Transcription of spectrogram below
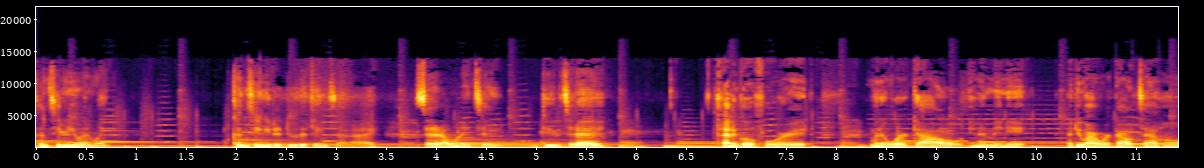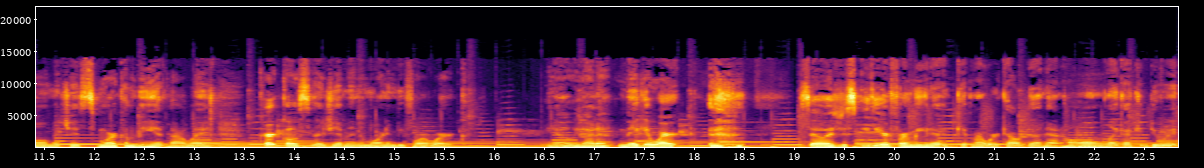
continue and like continue to do the things that I said that I wanted to do today. Kind of go for it. I'm gonna work out in a minute. I do my workouts at home. It's just more convenient that way. Kirk goes to the gym in the morning before work. You know, we gotta make it work. so it's just easier for me to get my workout done at home. Like I can do it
